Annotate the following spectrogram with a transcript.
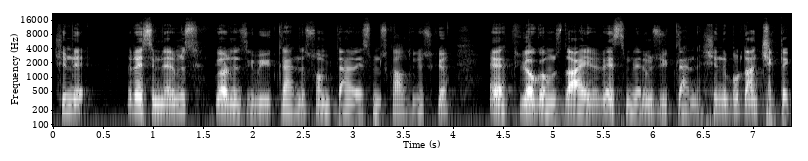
Şimdi resimlerimiz gördüğünüz gibi yüklendi. Son bir tane resmimiz kaldı gözüküyor. Evet logomuz dahil resimlerimiz yüklendi. Şimdi buradan çıktık.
